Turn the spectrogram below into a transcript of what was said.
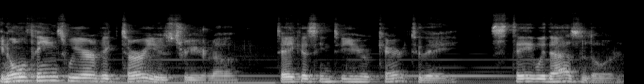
In all things we are victorious through your love. Take us into your care today. Stay with us, Lord.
